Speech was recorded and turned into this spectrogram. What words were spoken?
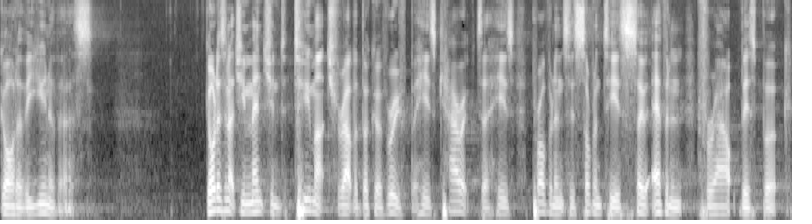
God of the universe. God isn't actually mentioned too much throughout the book of Ruth, but his character, his providence, his sovereignty is so evident throughout this book.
